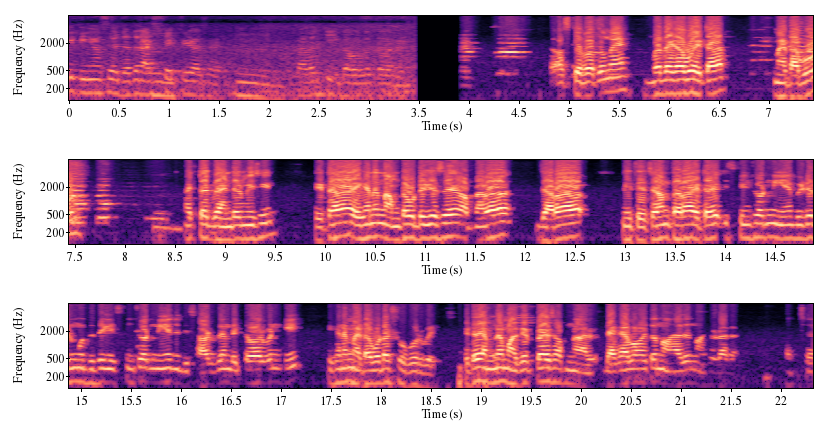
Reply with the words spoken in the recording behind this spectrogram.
হিটিং আছে যাদের আইস ফ্যাক্টরি আছে। হুম। তাদের কি ব্যবহার করতে পারবেন? আজকে প্রথমে আমরা দেখাবো এটা মেটাবোর একটা গ্রাইন্ডার মেশিন এটা এখানে নামটা উঠে গেছে। আপনারা যারা নিতে চান তারা এটা স্ক্রিনশট নিয়ে ভিডিওর মধ্যে থেকে স্ক্রিনশট নিয়ে যদি সার্চ দেন দেখতে পারবেন কি এখানে মেটাবোটা শো করবে। এটা এমনি মার্কেট প্রাইস আপনার দেখাবো হয়তো নয় হাজার নয়শো টাকা। আচ্ছা।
